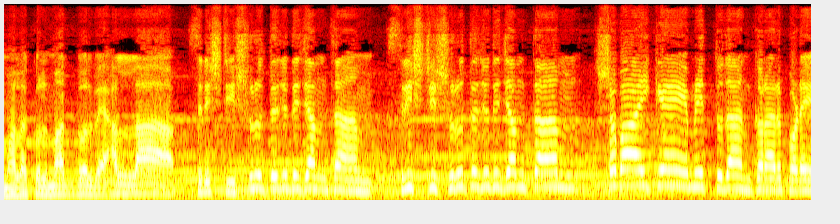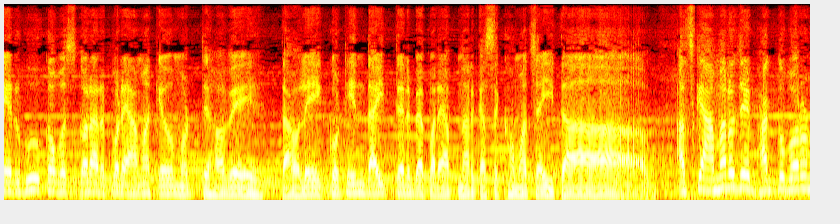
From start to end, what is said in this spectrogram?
মালাকুল মাউত বলবে, আল্লাহ, সৃষ্টি শুরুতে যদি জানতাম, সৃষ্টি শুরুতে যদি জানতাম, সবাইকে মৃত্যুদান করার পরে, রুহু কবজ করার পরে আমাকেও মরতে হবে। তাহলে এই কঠিন দায়িত্বের ব্যাপারে আপনার কাছে ক্ষমা চাইতাম। আজকে আমারও যে ভাগ্য বরণ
